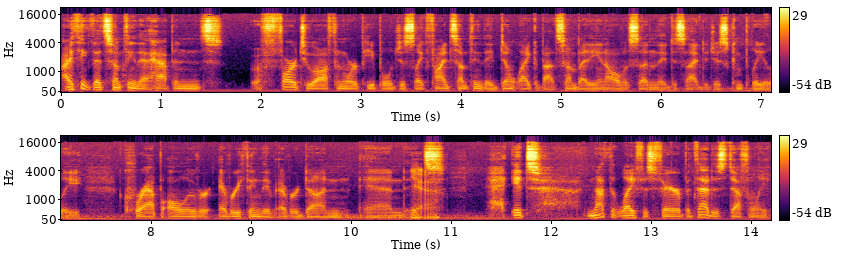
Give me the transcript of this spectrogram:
I think that's something that happens far too often where people just like find something they don't like about somebody and all of a sudden they decide to just completely crap all over everything they've ever done. And it's, it's not that life is fair, but that is definitely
